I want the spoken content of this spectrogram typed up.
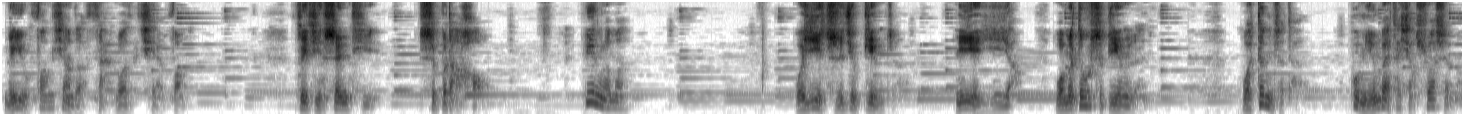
没有方向的散落在前方。最近身体是不大好，病了吗？我一直就病着，你也一样，我们都是病人。我瞪着他，不明白他想说什么。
